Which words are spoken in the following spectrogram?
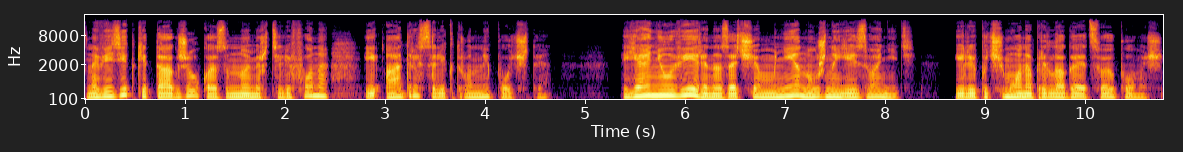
На визитке также указан номер телефона и адрес электронной почты. Я не уверена, зачем мне нужно ей звонить или почему она предлагает свою помощь.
